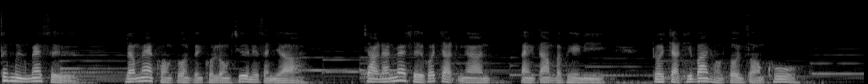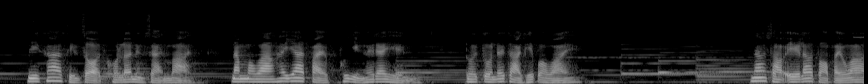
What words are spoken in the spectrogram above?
ซึ่งมึงแม่สื่อและแม่ของตนเป็นคนลงชื่อในสัญญา จากนั้นแม่สื่อก็จัดงานแต่งตามประเพณี โดยจัดที่บ้านของตนสองคู่ มีค่าสินสอดคนละ1 0 0 0 0แสนบาทนำมาวางให้ญาติฝ่ายผู้หญิงให้ได้เห็น โดยตนได้ถ่ายคลิปเอาไว้ นางสาวเอเล่าต่อไปว่า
